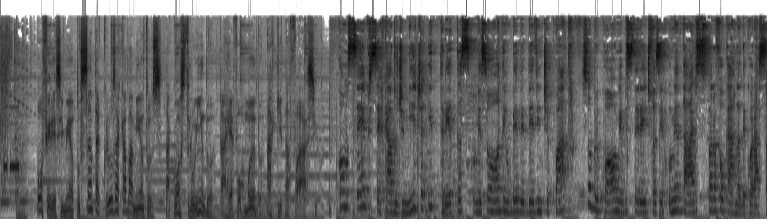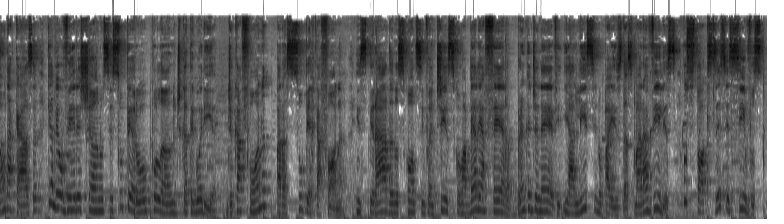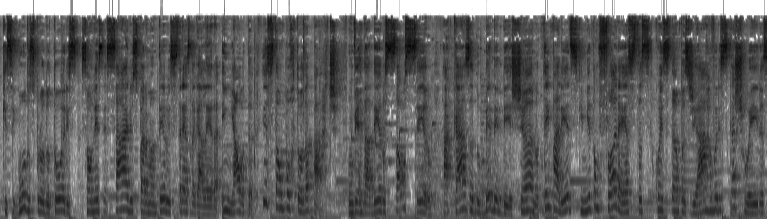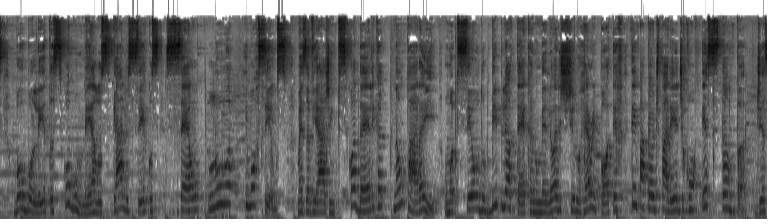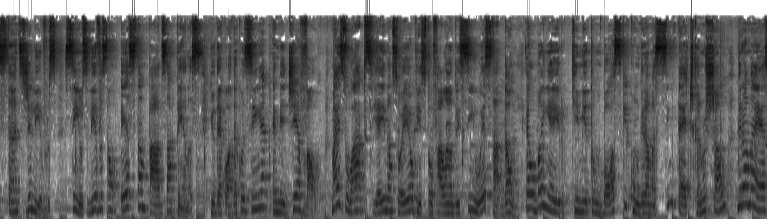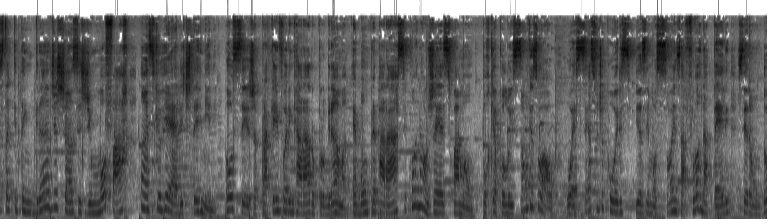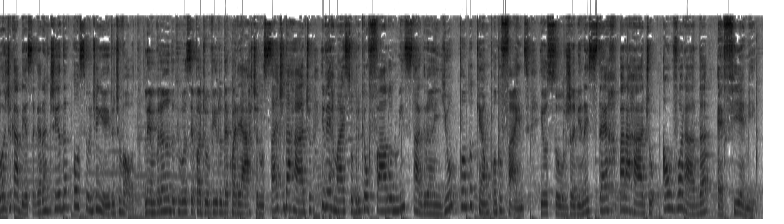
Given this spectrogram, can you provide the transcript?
Oferecimento Santa Cruz Acabamentos. Tá construindo? Tá reformando? Aqui tá fácil. Como sempre, cercado de mídia e tretas, começou ontem o BBB 24 sobre o qual me absterei de fazer comentários para focar na decoração da casa, que a meu ver este ano se superou pulando de categoria, de cafona para super cafona. Inspirada nos contos infantis como A Bela e a Fera, Branca de Neve e Alice no País das Maravilhas, os toques excessivos, que segundo os produtores são necessários para manter o estresse da galera em alta, estão por toda parte um verdadeiro salseiro. A casa do BBB este ano tem paredes que imitam florestas, com estampas de árvores, cachoeiras, borboletas, cogumelos, galhos secos, céu, lua e morcegos. Mas a viagem psicodélica não para aí. Uma pseudo-biblioteca no melhor estilo Harry Potter tem papel de parede com estampa de estantes de livros. Sim, os livros são estampados apenas. E o decor da cozinha é medieval. Mas o ápice, e aí não sou eu quem estou falando, e sim o Estadão, é o banheiro, que imita um bosque com grama sintética no chão, grama esta que tem grandes chances de mofar antes que o reality termine. Ou seja, para quem for encarar o programa, é bom preparar-se com analgésico à mão, porque a poluição visual, o excesso de cores e as emoções à flor da pele serão dor de cabeça garantida ou seu dinheiro de volta. Lembrando que você pode ouvir o Decore Arte no site da rádio e ver mais sobre o que eu falo no Instagram you.cam.find. Eu sou Janina Esther para a Rádio Alvorada FM.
